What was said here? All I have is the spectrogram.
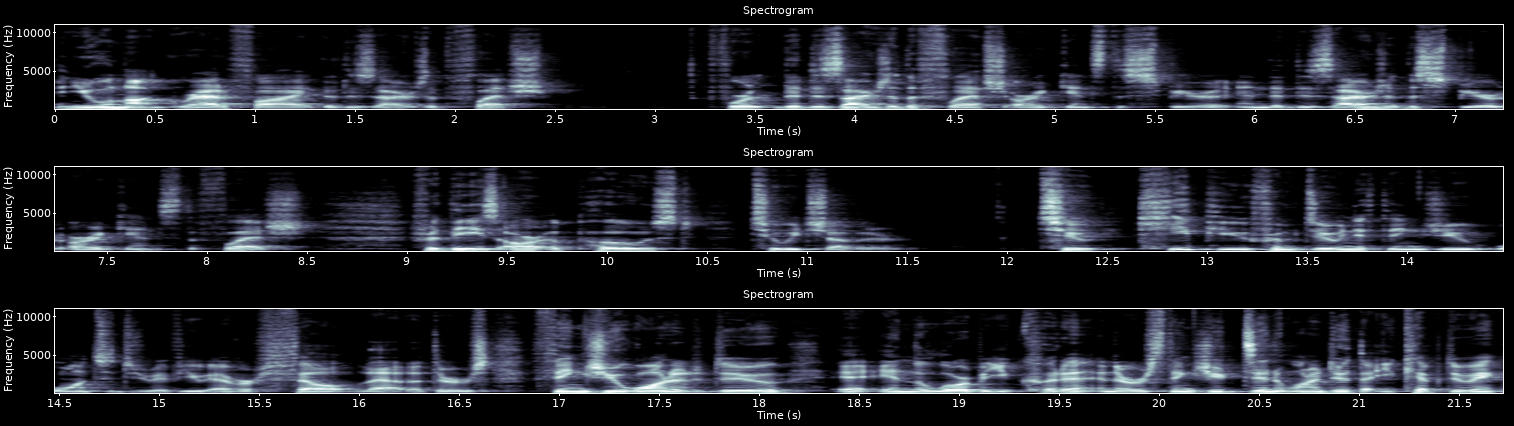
and you will not gratify the desires of the flesh. For the desires of the flesh are against the Spirit, and the desires of the Spirit are against the flesh. For these are opposed to each other to keep you from doing the things you want to do. Have you ever felt that that there's things you wanted to do in the Lord but you couldn't, and there was things you didn't want to do that you kept doing?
